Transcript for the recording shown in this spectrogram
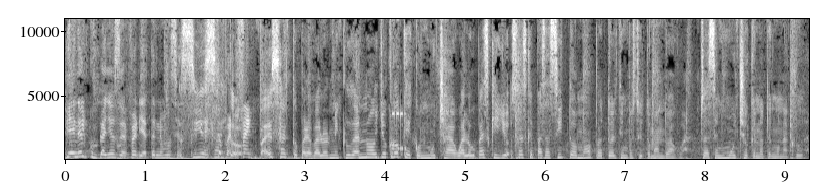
Viene el cumpleaños de Fer, ya tenemos el Sí, exacto. perfecto. Exacto, para evaluar mi cruda. No, yo creo que con mucha agua. Lo que pasa es que yo, ¿sabes qué pasa? Sí tomo, pero todo el tiempo estoy tomando agua. Entonces hace mucho que no tengo una cruda.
